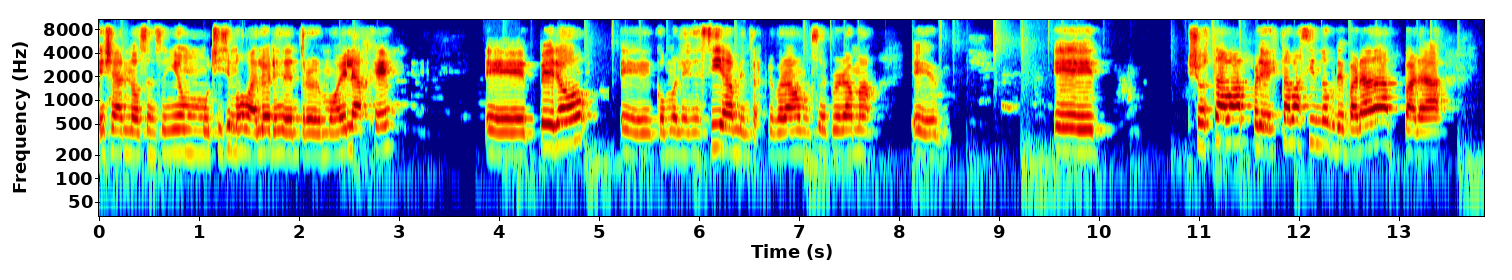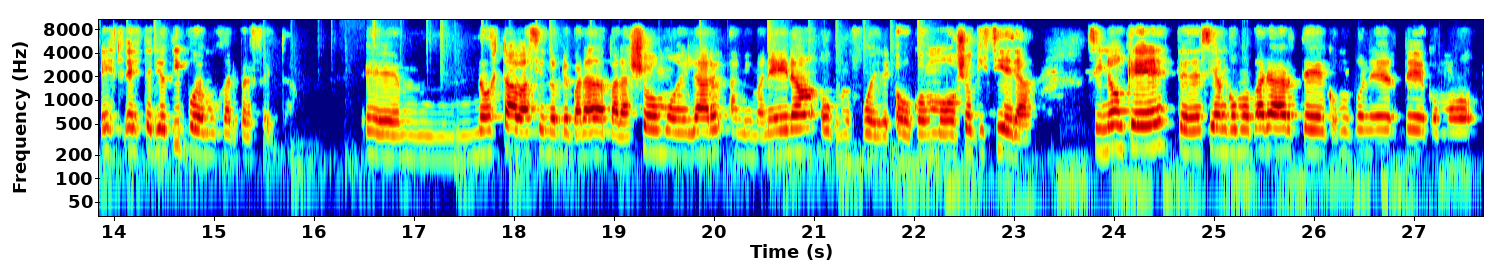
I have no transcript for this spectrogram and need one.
ella nos enseñó muchísimos valores dentro del modelaje, eh, pero eh, como les decía mientras preparábamos el programa, eh, yo estaba, estaba siendo preparada para el estereotipo de mujer perfecta. no estaba siendo preparada para yo modelar a mi manera o como, fue, o como yo quisiera, sino que te decían cómo pararte, cómo ponerte, cómo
